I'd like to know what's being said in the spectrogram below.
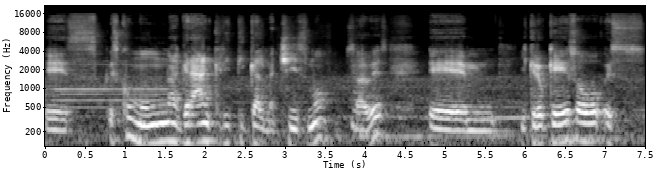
Es, es, como una gran crítica al machismo, ¿sabes? Eh, y creo que eso es,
